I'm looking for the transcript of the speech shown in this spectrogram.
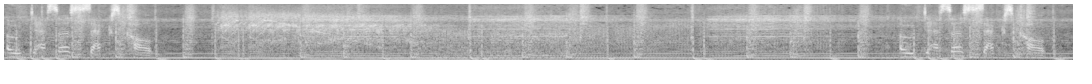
Odessa Sex Cult. Odessa Sex Cult.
